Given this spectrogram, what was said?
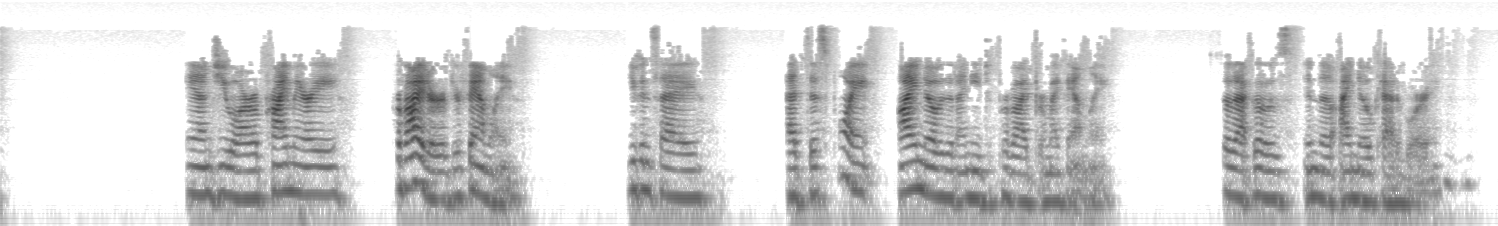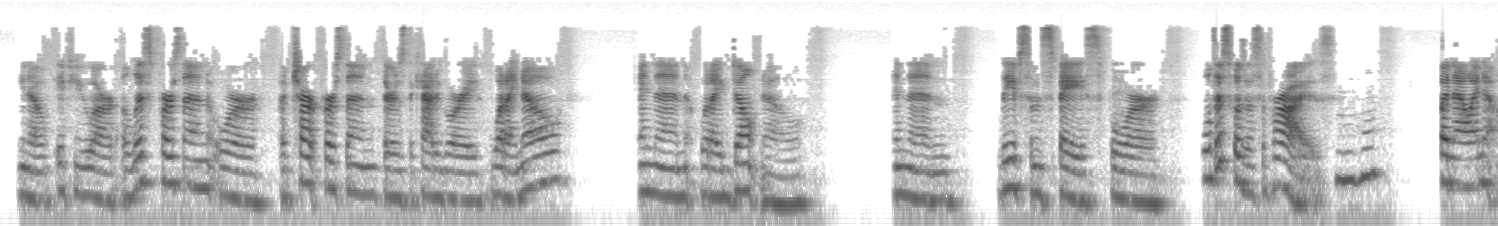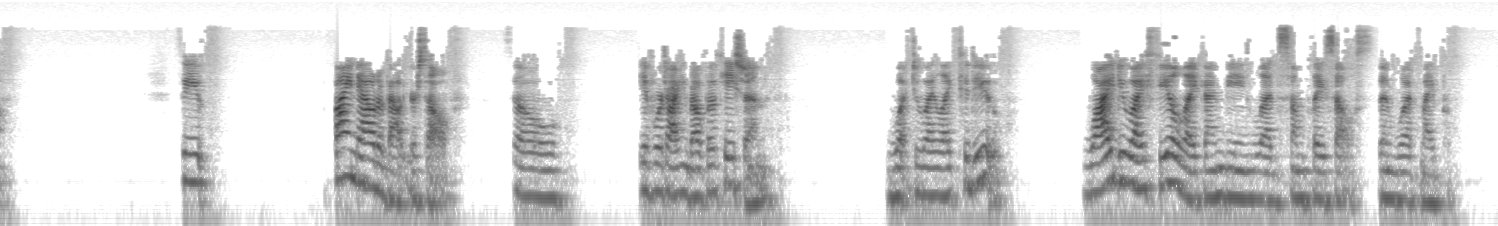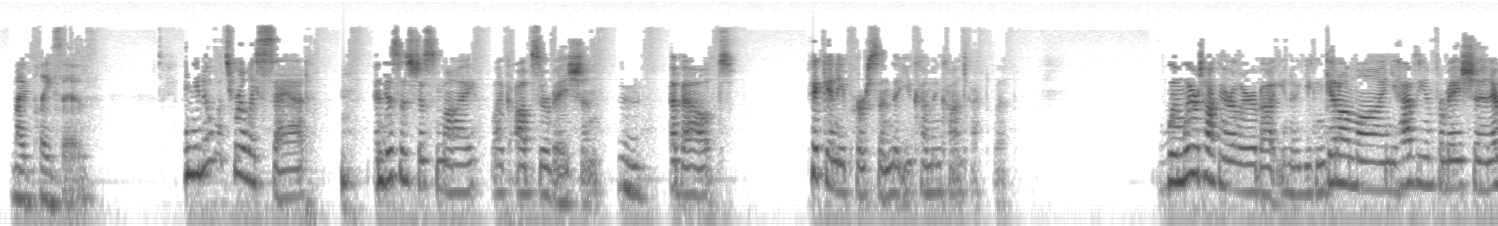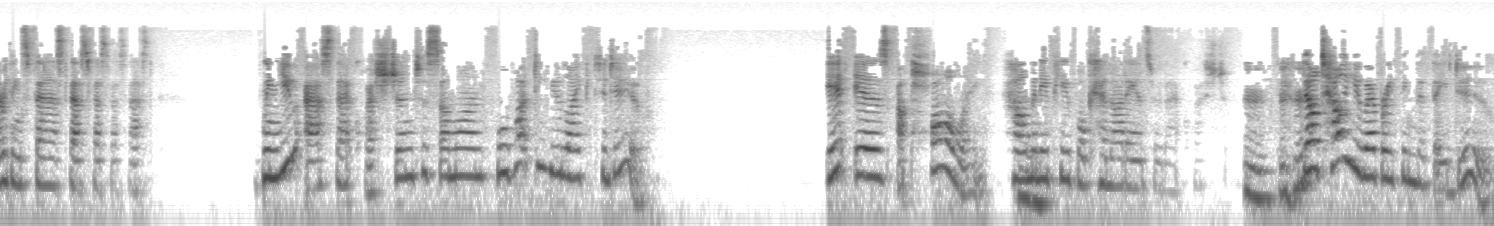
and you are a primary provider of your family, you can say, at this point, I know that I need to provide for my family. So that goes in the I know category. You know, if you are a list person or a chart person, there's the category what I know and then what I don't know, and then leave some space for, well, this was a surprise, Mm-hmm. but now I know. So you find out about yourself. So if we're talking about vocation, what do I like to do? Why do I feel like I'm being led someplace else than what my my place is? And you know what's really sad? And this is just my like observation Mm. about pick any person that you come in contact with. When we were talking earlier about, you know, you can get online, you have the information, everything's fast, fast, fast, fast, fast. When you ask that question to someone, well, what do you like to do? It is appalling how Mm. many people cannot answer that. Mm-hmm. They'll tell you everything that they do.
